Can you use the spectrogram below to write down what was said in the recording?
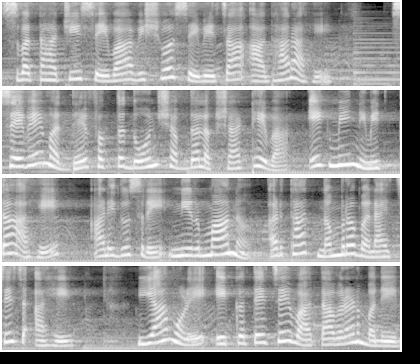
स्वतःची सेवा विश्वसेवेचा आधार आहे. सेवेमध्ये फक्त दोन शब्द लक्षात ठेवा. एक मी निमित्त आहे आणि दुसरे निर्माण अर्थात नम्र बनायचेच आहे. यामुळे एकतेचे वातावरण बनेल.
